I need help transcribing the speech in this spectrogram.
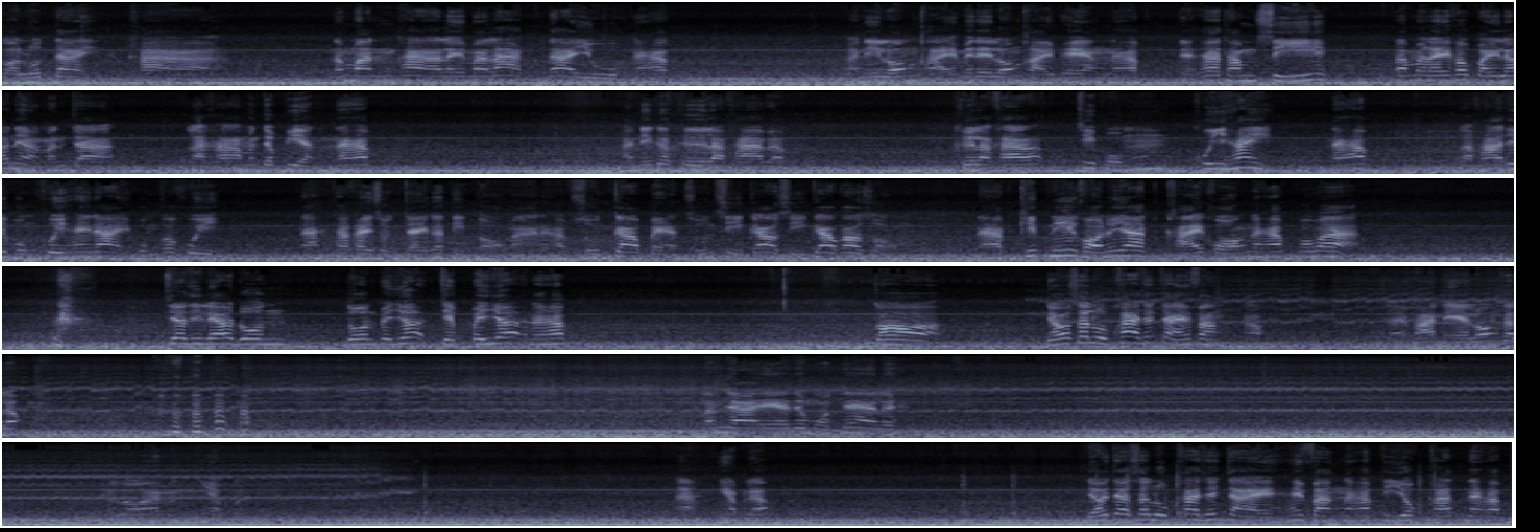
ก็ลดได้ค่าน้ำมันค่าอะไรมาลากได้อยู่นะครับ อันนี้ร้องขายไม่ได้ร้องขายแพงนะครับ แต่ถ้าทำสีทำอะไรเข้าไปแล้วเนี่ย มันจะ ราคามันจะเปลี่ยนนะครับ อันนี้ก็คือราคาแบบ คือราคาที่ผมคุยให้นะครับ ราคาที่ผมคุยให้ได้ ผมก็คุยนะถ้าใครสนใจก็ติดต่อมานะครับ 098 049 4992 นะครับ คลิปนี้ขออนุญาตขายของนะครับ เพราะว่า เที่ยวที่แล้วโดนโดนไปเยอะเจ็บไปเยอะนะครับ ก็เดี๋ยวสรุปค่าใช้จ่ายให้ฟัง เอาสายพานแอร์ร้องกันแล้ว น้ำยาแอร์จะหมดแน่เลย เดี๋ยวรอให้มันเงียบก่อนอะ เงียบแล้ว เดี๋ยวจะสรุปค่าใช้จ่ายให้ฟังนะครับ ที่ยกคลัตช์นะครับ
